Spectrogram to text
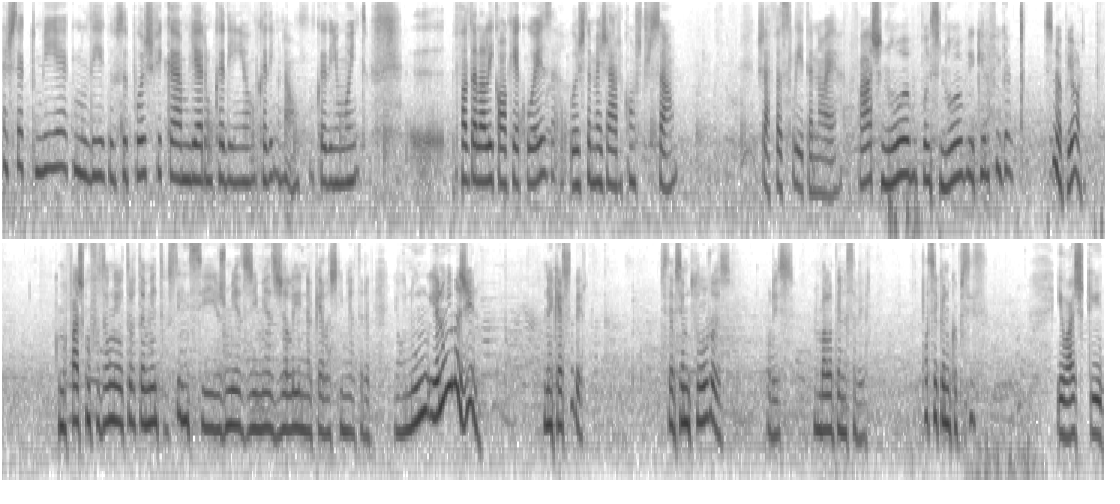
A estectomia é como digo, depois fica a mulher um bocadinho, um bocadinho não, um bocadinho muito, falta ali qualquer coisa. Hoje também já há reconstrução, que já facilita, não é? Faz novo, põe-se novo e aquilo fica. Isso não é pior. O que me faz confusão é o tratamento em si, os meses e meses ali naquelas quimioterapias. Eu não, eu não imagino, nem quero saber. Isso deve ser muito doloroso, por isso não vale a pena saber. Pode ser que eu nunca precise. Eu acho que,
